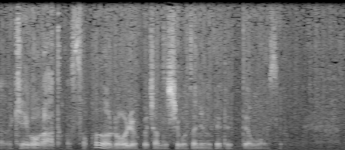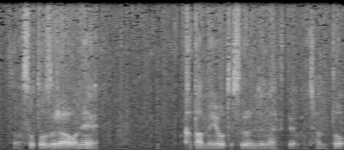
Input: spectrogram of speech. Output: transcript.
あの、敬語がとか、そこの労力をちゃんと仕事に向けてって思うんですよ。外面をね、固めようとするんじゃなくて、ちゃんと、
